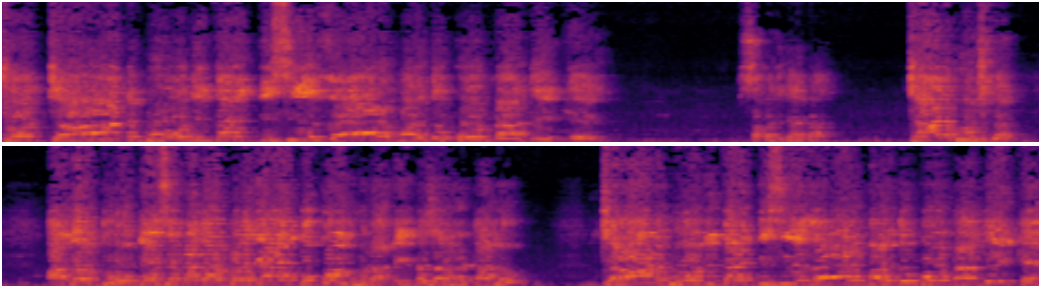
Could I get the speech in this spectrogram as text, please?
जो जान बूझ कर किसी गैर मर्द को ना देखे। समझ गए बात? जान बूझ कर अगर धोखे से नज़र पड़ जाए तो कोई गुना नहीं, नज़र हटा लो। जान बूझ कर किसी गैर मर्द को ना देखे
